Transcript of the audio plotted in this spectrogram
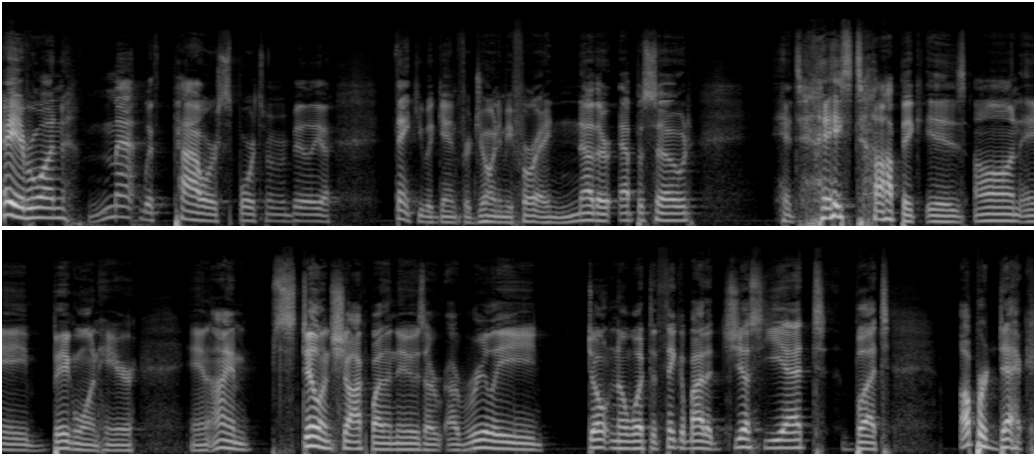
Hey everyone, Matt with Powers Sports Memorabilia. Thank you again for joining me for another episode. And today's topic is on a big one here, and I am still in shock by the news. I, I really don't know what to think about it just yet, but Upper Deck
